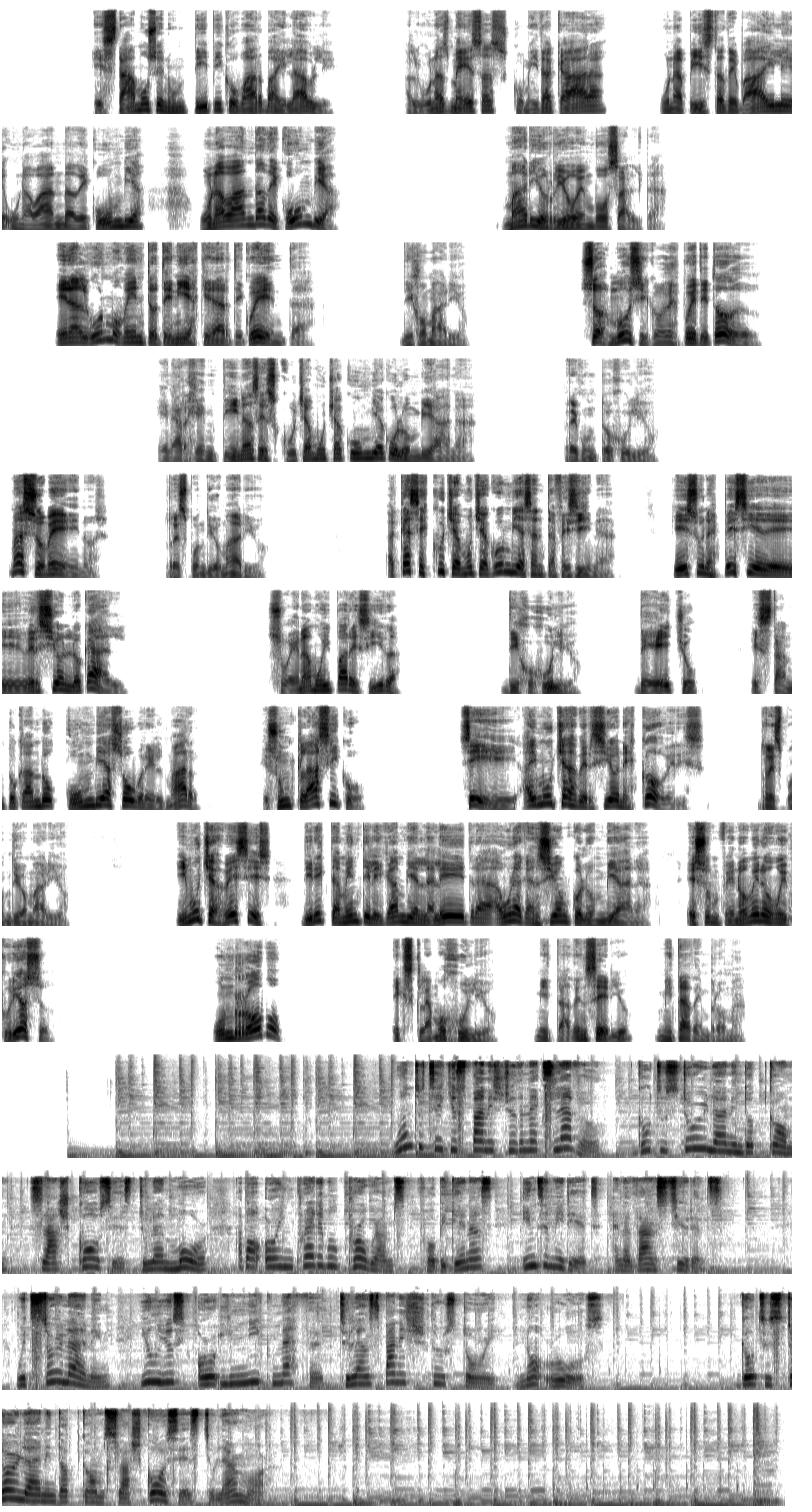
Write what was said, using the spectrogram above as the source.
Estamos en un típico bar bailable. Algunas mesas, comida cara, una pista de baile, una banda de cumbia. ¡Una banda de cumbia! Mario rió en voz alta. En algún momento tenías que darte cuenta, dijo Mario. Sos músico después de todo. ¿En Argentina se escucha mucha cumbia colombiana? preguntó Julio. Más o menos, respondió Mario. Acá se escucha mucha cumbia santafesina, que es una especie de versión local. Suena muy parecida, dijo Julio. De hecho, están tocando cumbia sobre el mar. Es un clásico. Sí, hay muchas versiones covers, respondió Mario. Y muchas veces directamente le cambian la letra a una canción colombiana. Es un fenómeno muy curioso. ¿Un robo? exclamó Julio, mitad en serio, mitad en broma. Want to take your Spanish to the next level? Go to storylearning.com slash courses to learn more about our incredible programs for beginners, intermediate and advanced students. With Story Learning, you'll use our unique method to learn Spanish through story, not rules. Go to storylearning.com slash courses to learn more.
